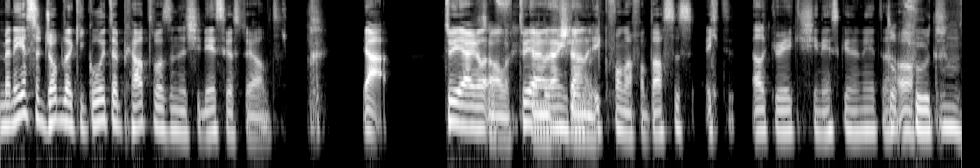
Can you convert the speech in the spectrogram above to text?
Mijn eerste job dat ik ooit heb gehad was in een Chinees restaurant. Ja, twee jaar, Zalig. twee jaar lang gedaan. Ik vond dat fantastisch. Echt elke week Chinees kunnen eten. Top Oh, mm,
